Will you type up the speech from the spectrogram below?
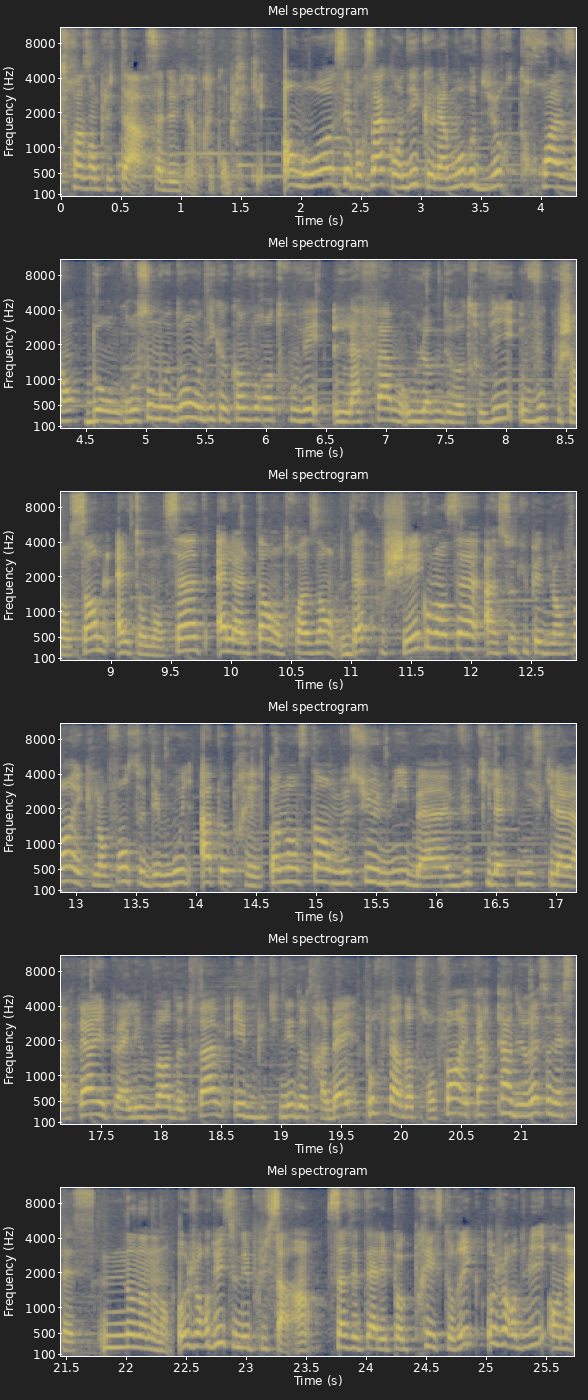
trois ans plus tard ça devient très compliqué. En gros, c'est pour ça qu'on dit que l'amour dure 3 ans. Bon, grosso modo, on dit que quand vous retrouvez la femme ou l'homme de votre vie, vous couchez ensemble, elle tombe enceinte, elle a le temps en 3 ans d'accoucher, commencer à s'occuper de l'enfant et que l'enfant se débrouille à peu près. Pendant ce temps, monsieur, lui, bah, vu qu'il a fini ce qu'il avait à faire, il peut aller voir d'autres femmes et butiner d'autres abeilles pour faire d'autres enfants et faire perdurer son espèce. Non, non, non, non. Aujourd'hui, ce n'est plus ça. Hein. Ça, c'était à l'époque préhistorique. Aujourd'hui, on a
